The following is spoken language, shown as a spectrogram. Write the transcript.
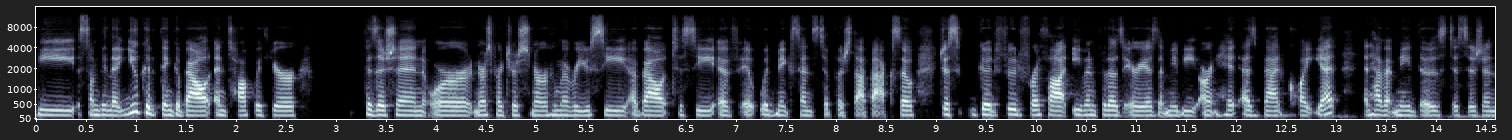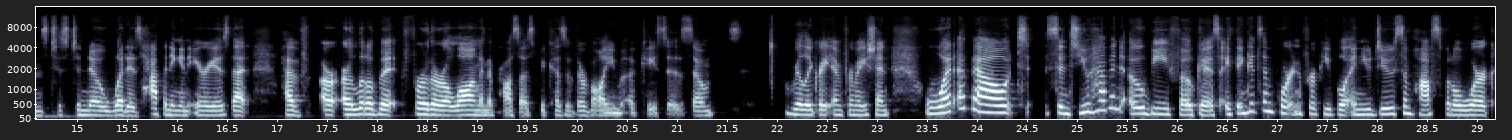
be something that you could think about and talk with your physician or nurse practitioner whomever you see about to see if it would make sense to push that back. So just good food for thought, even for those areas that maybe aren't hit as bad quite yet and haven't made those decisions, just to know what is happening in areas that have are, are a little bit further along in the process because of their volume of cases. So really great information. What about since you have an OB focus, I think it's important for people and you do some hospital work.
